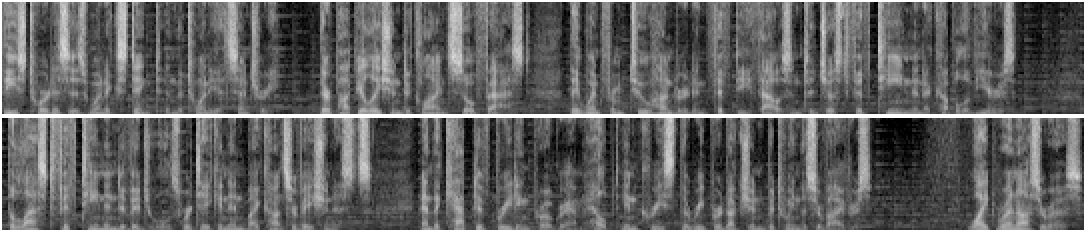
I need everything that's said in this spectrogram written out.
these tortoises went extinct in the 20th century. Their population declined so fast, they went from 250,000 to just 15 in a couple of years. The last 15 individuals were taken in by conservationists, and the captive breeding program helped increase the reproduction between the survivors. White rhinoceros,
